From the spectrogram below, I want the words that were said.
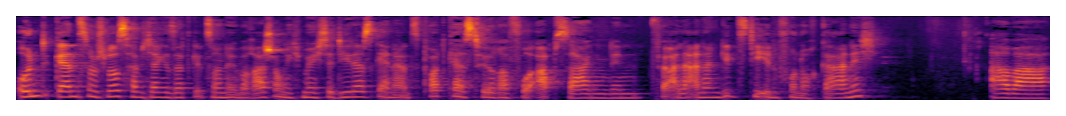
und ganz zum Schluss habe ich ja gesagt, gibt es noch eine Überraschung. Ich möchte dir das gerne als Podcast-Hörer vorab sagen, denn für alle anderen gibt es die Info noch gar nicht. Aber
